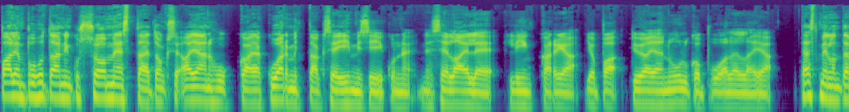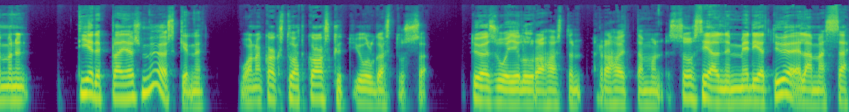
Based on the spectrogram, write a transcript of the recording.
paljon puhutaan niinku somesta, että onko se ajanhukkaa ja kuormittaako se ihmisiä, kun ne, ne selailee linkkaria jopa työajan ulkopuolella. Ja tästä meillä on tämmöinen tiedepläjäys myöskin, että vuonna 2020 julkaistussa työsuojelurahaston rahoittaman sosiaalinen media työelämässä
